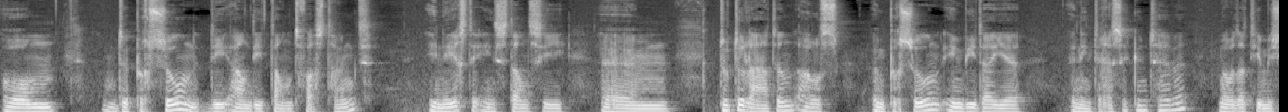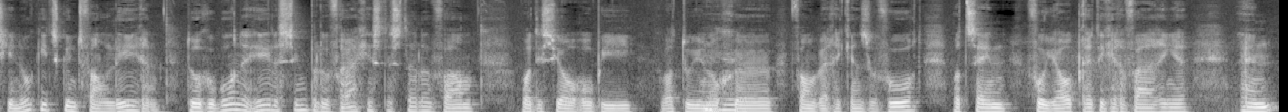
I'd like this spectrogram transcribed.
om de persoon die aan die tand vasthangt, in eerste instantie um, toe te laten als een persoon in wie dat je een interesse kunt hebben, maar dat je misschien ook iets kunt van leren. Door gewoon hele simpele vraagjes te stellen van wat is jouw hobby, wat doe je nog uh, van werk enzovoort, wat zijn voor jou prettige ervaringen. En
